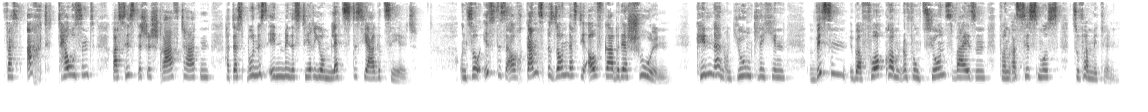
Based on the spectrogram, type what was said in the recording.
Fast 8000 rassistische Straftaten hat das Bundesinnenministerium letztes Jahr gezählt. Und so ist es auch ganz besonders die Aufgabe der Schulen, Kindern und Jugendlichen Wissen über Vorkommen und Funktionsweisen von Rassismus zu vermitteln.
